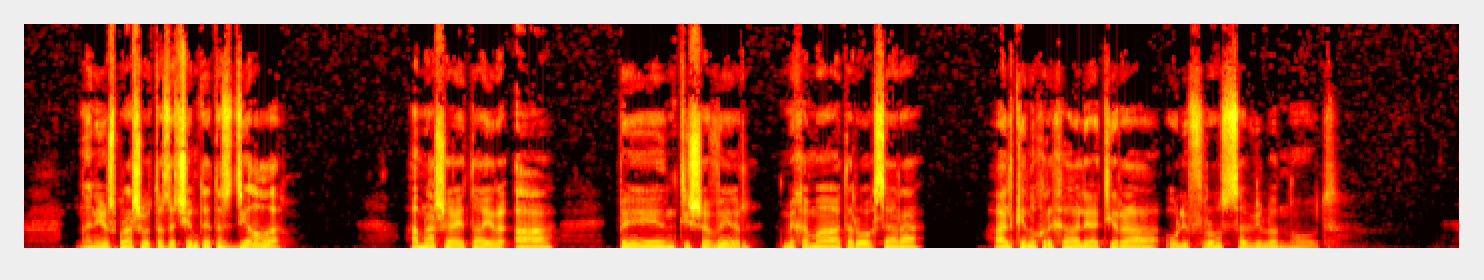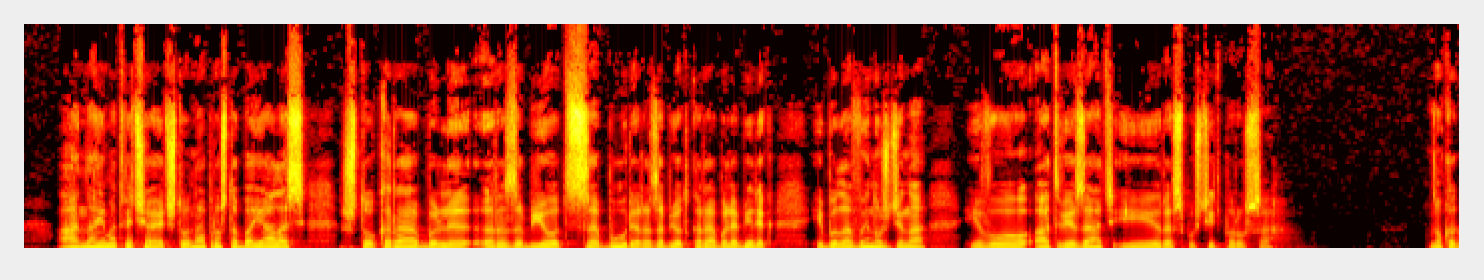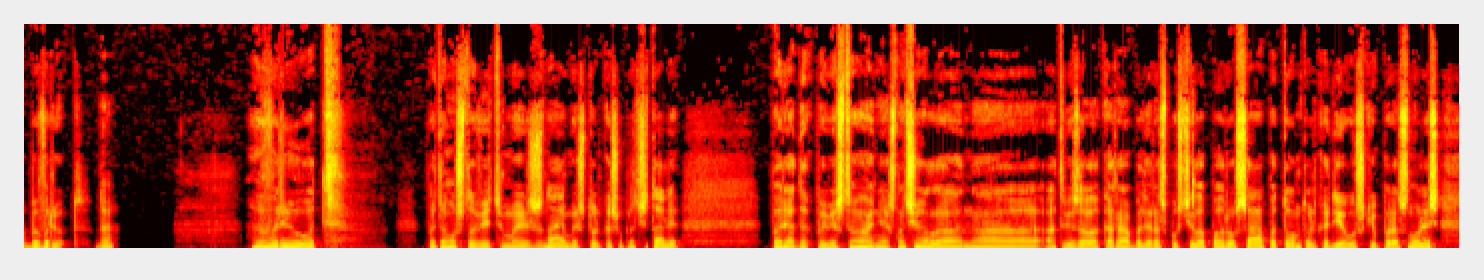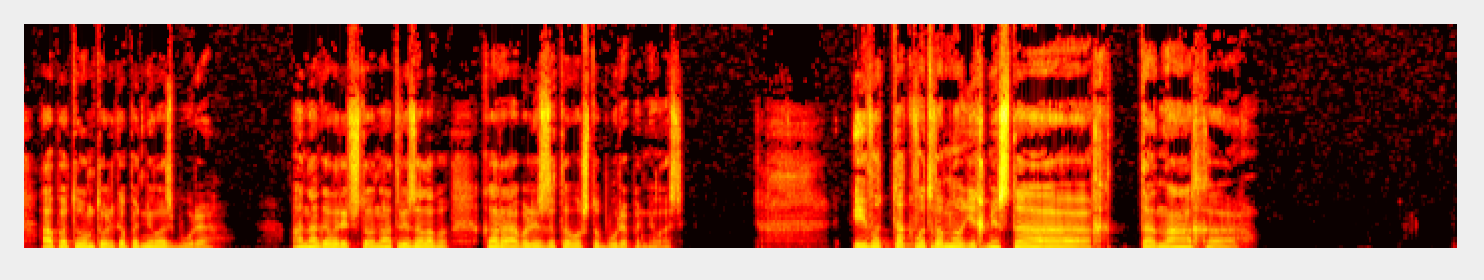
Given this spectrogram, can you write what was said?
на нее спрашивают, а зачем ты это сделала? אמרה שהייתה יראה פן תישבר מחמת הרוח סערה. על כן הוכרחה להתירה ולפרוס סבילונות. А она им отвечает, что она просто боялась, что корабль разобьется, буря разобьет корабль о берег, и была вынуждена его отвязать и распустить паруса. Но как бы врет, да? Врет. Потому что ведь мы знаем, мы же только что прочитали порядок повествования. Сначала она отвязала корабль и распустила паруса, а потом только девушки проснулись, а потом только поднялась буря. Она говорит, что она отвязала корабль из-за того, что буря поднялась. И вот так вот во многих местах Танаха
